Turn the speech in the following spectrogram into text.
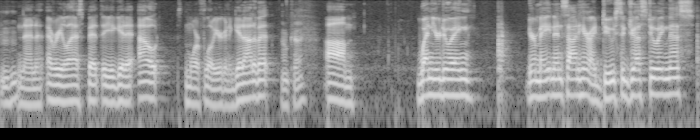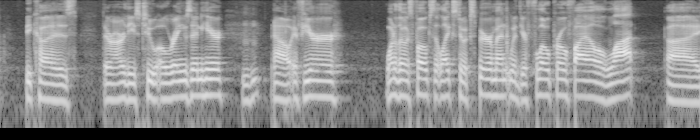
Mm-hmm. And then every last bit that you get it out, the more flow you're going to get out of it. Okay. Um, when you're doing your maintenance on here, I do suggest doing this because there are these two O-rings in here. Mm-hmm. Now, if you're one of those folks that likes to experiment with your flow profile a lot, uh,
